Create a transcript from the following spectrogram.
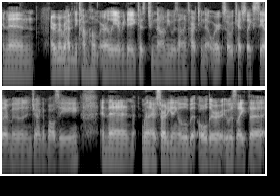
and then I remember having to come home early every day because Toonami was on Cartoon Network, so I would catch like Sailor Moon and Dragon Ball Z. And then when I started getting a little bit older, it was like the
